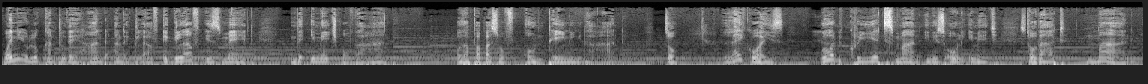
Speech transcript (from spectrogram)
When you look into the hand and a glove, a glove is made in the image of the hand for the purpose of containing the hand. So, likewise, God creates man in his own image so that man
